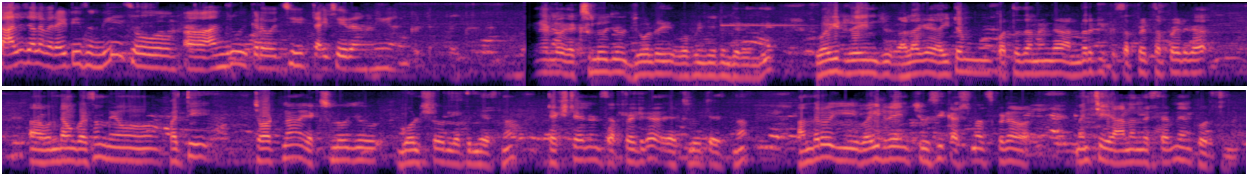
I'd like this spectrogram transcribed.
చాలా చాలా వెరైటీస్ ఉంది. సో అందరూ ఇక్కడ వచ్చి ట్రై చేయాలని అనుకుంటాను ఎక్స్క్లూజివ్ జ్యువెలరీ ఓపెన్ చేయడం జరిగింది. వైడ్ రేంజ్ అలాగే ఐటమ్ కొత్తదనంగా అందరికీ సపరేట్ సపరేట్గా ఉండడం కోసం మేము ప్రతి చోట్న ఎక్స్క్లూజివ్ గోల్డ్ స్టోర్లు ఓపెన్ చేస్తున్నాం. టెక్స్టైల్ నుండి సపరేట్గా ఎక్స్క్లూజ్ చేస్తున్నాం. అందరూ ఈ వైడ్ రేంజ్ చూసి కస్టమర్స్ కూడా మంచి ఆనందిస్తారని నేను కోరుతున్నాను.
